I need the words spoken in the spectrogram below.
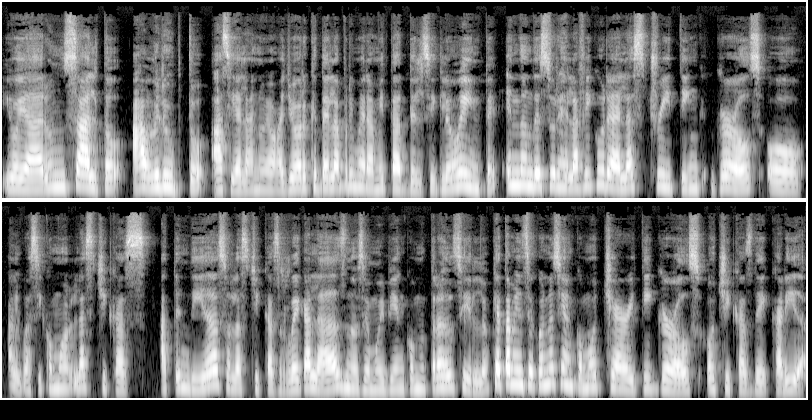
y voy a dar un salto abrupto hacia la Nueva York de la primera mitad del siglo XX, en donde surge la figura de las treating girls o algo así como las chicas atendidas o las chicas regaladas, no sé muy bien cómo traducirlo, que también se conocían como charity girls o chicas de caridad.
